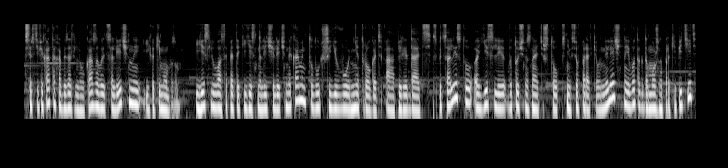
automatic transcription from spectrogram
В сертификатах обязательно указывается леченый и каким образом. Если у вас, опять-таки, есть наличие лечебный камень, то лучше его не трогать, а передать специалисту. Если вы точно знаете, что с ним все в порядке, он не леченный, его тогда можно прокипятить,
